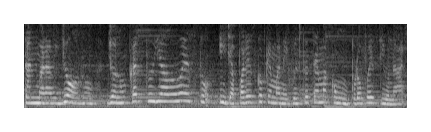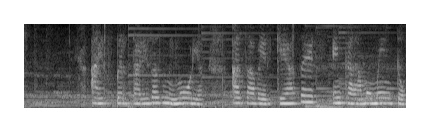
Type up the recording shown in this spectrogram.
tan maravilloso, yo nunca he estudiado esto y ya parezco que manejo este tema como un profesional. A despertar esas memorias, a saber qué hacer en cada momento,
